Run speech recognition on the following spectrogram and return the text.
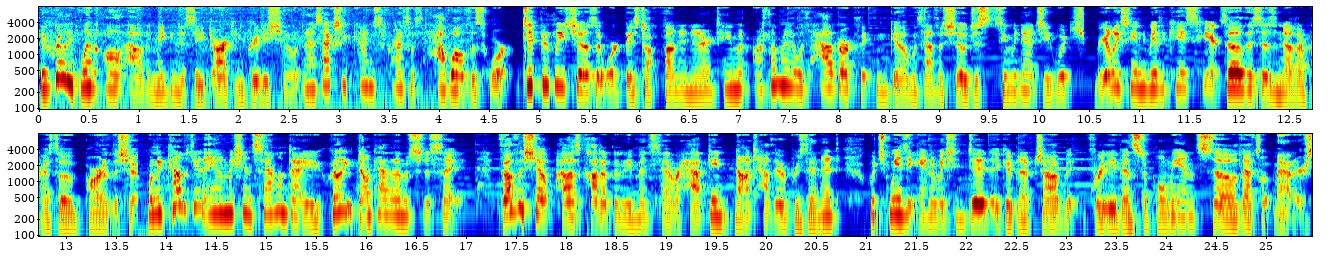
They really went all out in making this a dark and gritty show, and I was actually kind of surprised with how well this worked. Typically, shows that work based off fun and entertainment are limited with how dark they can go without the show just seeming edgy, which really seemed to be the case here. So this is another impressive part of the show. When it comes to the animation sound, I really don't have that much to say. Throughout the show, I was caught up in the events that were happening, not how they were presented, which means the animation did a good enough job for the events to pull me in, so that's what matters.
